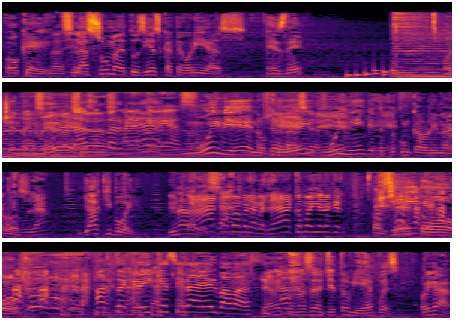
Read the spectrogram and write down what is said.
ok, Gracias. la suma de tus 10 categorías es de 89. Gracias. Para que veas. Muy bien, ok. Muy bien que te fue con Carolina Ross. Ya aquí voy. De una vez. Ah, ¿cómo? la verdad, compañero, que... Don Cheto. Hasta creí que sí era él, babas. Ya me conocen el Cheto bien, pues. Oiga,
